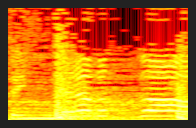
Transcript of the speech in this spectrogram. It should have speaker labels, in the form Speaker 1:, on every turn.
Speaker 1: They never thought.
